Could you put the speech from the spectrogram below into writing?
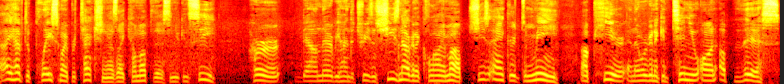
I have to place my protection as I come up this and you can see her down there behind the trees and she's now going to climb up. She's anchored to me up here and then we're going to continue on up this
